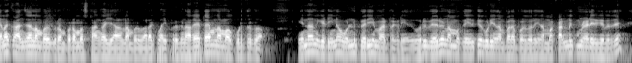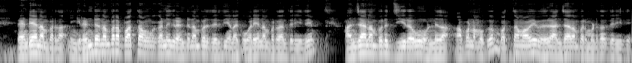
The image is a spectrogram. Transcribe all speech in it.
எனக்கு அஞ்சாம் நம்பருக்கு ரொம்ப ரொம்ப ஸ்ட்ராங்காக ஏழாம் நம்பர் வரக்கு வாய்ப்பு இருக்குது நிறைய டைம் நம்ம கொடுத்துருக்கோம் என்னன்னு கேட்டிங்கன்னா ஒன்றும் பெரிய மேட்ரு கிடையாது. ஒரு வெறும் நமக்கு இருக்கக்கூடிய நம்பரை பொறுத்தவரைக்கும் நம்ம கண்ணுக்கு முன்னாடி இருக்கிறது ரெண்டே நம்பர் தான். நீங்கள் ரெண்டு நம்பரை பார்த்தா உங்கள் கண்ணுக்கு ரெண்டு நம்பர் தெரியுது. எனக்கு ஒரே நம்பர் தான் தெரியுது. அஞ்சாம் நம்பரும் ஜீரோவும் ஒன்று தான் அப்போ நமக்கு மொத்தமாகவே வெறும் அஞ்சாம் நம்பர் மட்டும் தான் தெரியுது.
